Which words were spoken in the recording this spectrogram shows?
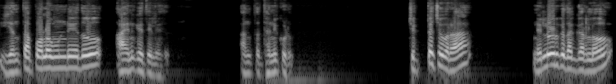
ఎంత పొలం ఉండేదో ఆయనకే తెలియదు అంత ధనికుడు. చిట్ట చివర నెల్లూరుకు దగ్గరలో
